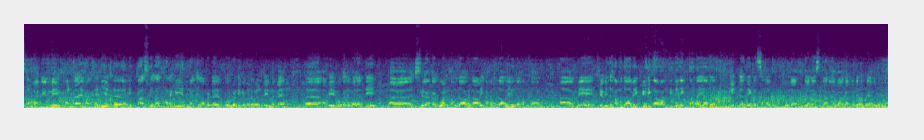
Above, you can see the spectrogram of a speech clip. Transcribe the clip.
සාමාන්‍යයෙන් මේ කණ්ඩායමක් හැටියට එක්කාසු වෙලා තරගයේ යෙදුණා කියලා අපිට පූර්ව නිගමන වලට එන්න බෑ. අපි මොකද බලද්දී ශ්‍රී ලංකා ගුවන් හමුදාව, නාවික හමුදාව, යුද හමුදාව. මේ ත්‍රිවිධ හමුදාවේ ක්‍රීඩිකාවන් තිදෙනෙක් තමයි අද 1 2 සහ 3 ජන ස්ථාන ලබා ගන්නට ලැබෙන්නේ.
